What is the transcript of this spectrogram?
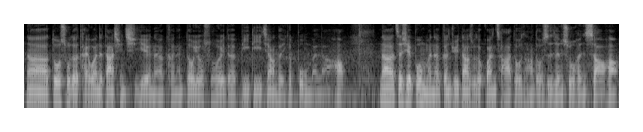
那多数的台湾的大型企业呢，可能都有所谓的 BD 这样的一个部门了哈。那这些部门呢，根据大叔的观察，通常都是人数很少哈，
